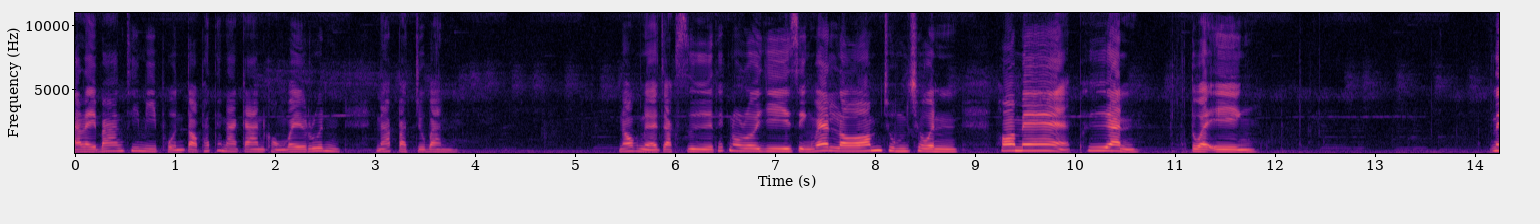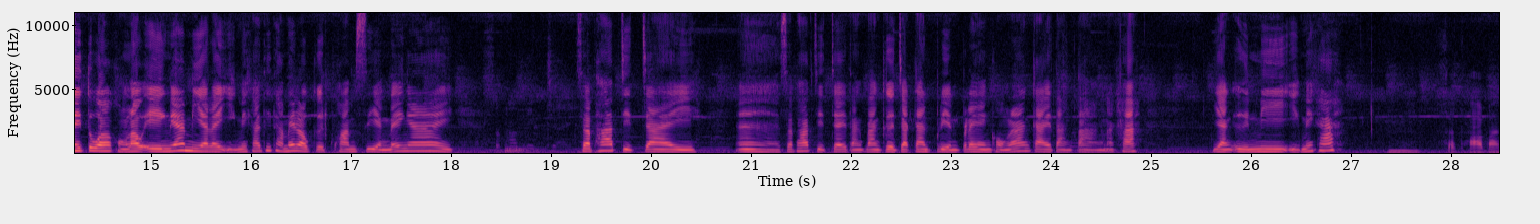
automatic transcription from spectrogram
อะไรบ้างที่มีผลต่อพัฒนาการของวัยรุ่นณปัจจุบัน นอกเหนือจากสื่อเทคโนโลยี สิ่งแวดล้อม ชุมชน พ่อแม่เพื่อนตัวเอง ในตัวของเราเองเนี่ยมีอะไรอีกไหมคะ ที่ทำให้เราเกิดความเสี่ยงได้ง่าย สภาพจิตใจสภาพจิตใจอ่าสภาพจิตใจต่างๆ เกิดจากการเปลี่ยนแปลงของร่างกายต่างๆนะคะ อย่างอื่นมีอีกไหมคะ สถาบัน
